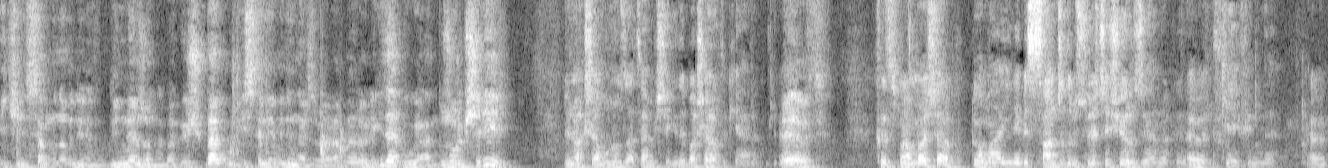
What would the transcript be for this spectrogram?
İki, sen bunu mu dinliyorsun? Dinleriz onu. Ben, üç, ben istediğimi dinleriz beraber. Öyle gider bu yani. Bu zor bir şey değil. Dün akşam onu zaten bir şekilde başardık yani. Evet. Kısmen başardık doğru. Ama yine biz sancılı bir süreç yaşıyoruz yani rakı Evet. keyfinde. Evet.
